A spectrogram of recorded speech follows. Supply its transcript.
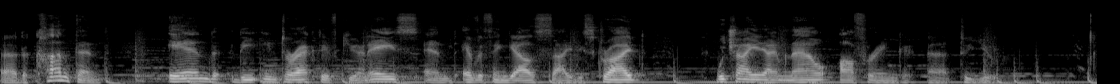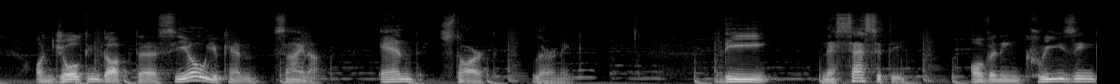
the content and the interactive Q&As and everything else I described, which I am now offering to you. On jolting.co you can sign up and start learning. The necessity of an increasing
